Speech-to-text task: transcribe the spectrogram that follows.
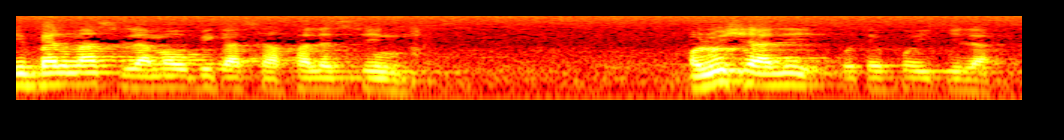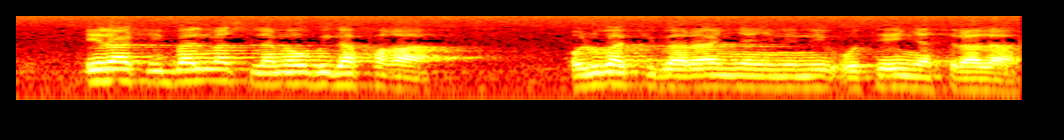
i balima silamɛw bɛ ka sa palestine olu sali o tɛ foyi k'i la iraki i balima silamɛw bɛ ka faga olu ka kibaruya ɲɛɲinini o tɛ ɲɛsira la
